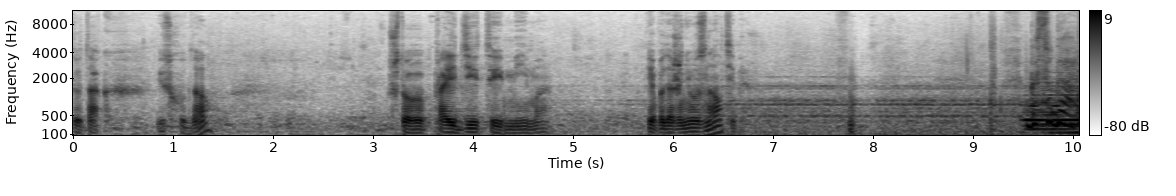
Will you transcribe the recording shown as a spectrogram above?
Ты так исхудал, что пройди ты мимо, я бы даже не узнал тебя. Государь,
